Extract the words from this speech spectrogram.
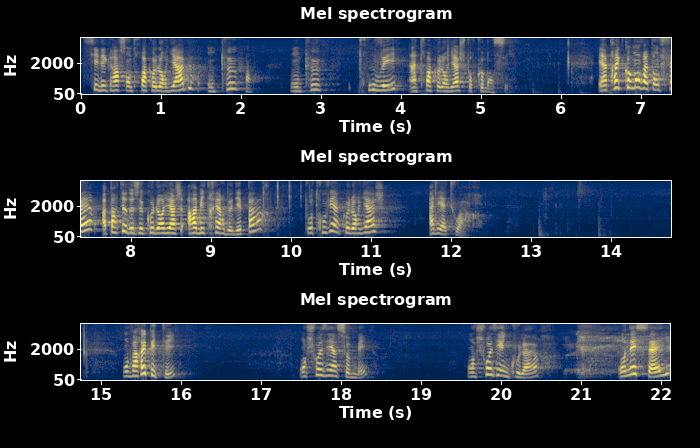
Si les graphes sont trois coloriables, on peut, on peut trouver un trois coloriage pour commencer. Et après, comment va-t-on faire à partir de ce coloriage arbitraire de départ pour trouver un coloriage aléatoire On va répéter. On choisit un sommet. On choisit une couleur. On essaye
